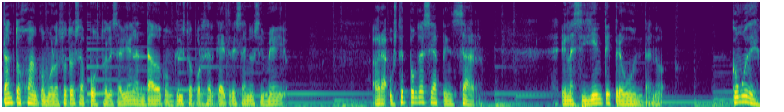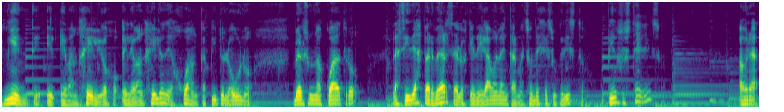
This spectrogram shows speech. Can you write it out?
Tanto Juan como los otros apóstoles habían andado con Cristo por cerca de tres años y medio. Ahora, usted póngase a pensar en la siguiente pregunta, ¿no? ¿Cómo desmiente el Evangelio, ojo, el Evangelio de Juan, capítulo 1, verso 1 a 4, las ideas perversas de los que negaban la encarnación de Jesucristo. Piense usted eso. Ahora,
